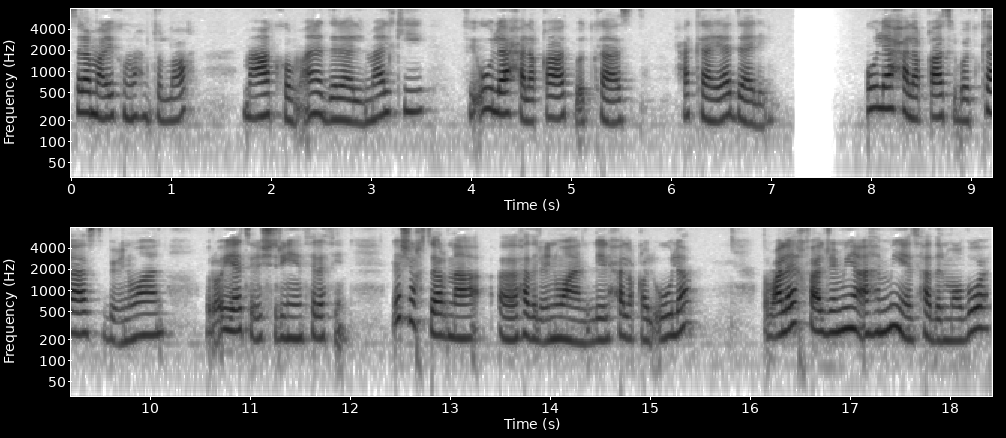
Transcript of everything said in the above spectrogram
السلام عليكم ورحمة الله. معاكم أنا دلال المالكي في أولى حلقات بودكاست حكايا دالي. أولى حلقات البودكاست بعنوان رؤية عشرين ثلاثين. ليش اخترنا آه هذا العنوان للحلقة الأولى؟ طبعا لا يخفى على الجميع أهمية هذا الموضوع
